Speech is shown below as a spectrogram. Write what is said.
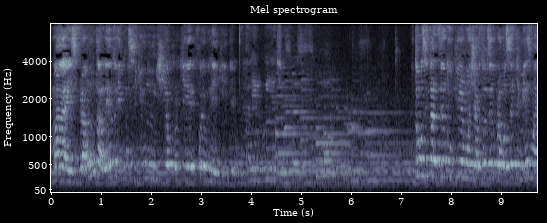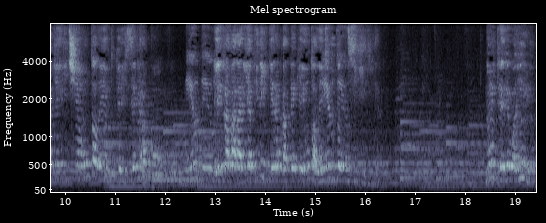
Mas para um talento ele conseguiu num dia porque foi o rei quem deu. Aleluia, Jesus. Você está dizendo o que, irmão Gerson? Estou dizendo para você que mesmo aquele que tinha um talento, que ele dizia que era pouco, Meu Deus. ele trabalharia a vida inteira para ter aquele um talento e Meu nunca Deus. conseguiria. Não entendeu ainda?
